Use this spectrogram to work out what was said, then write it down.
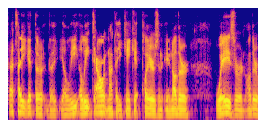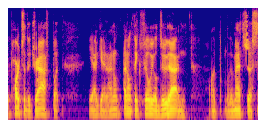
that's how you get the the elite elite talent. Not that you can't get players in, in other ways or in other parts of the draft, but yeah, again, I don't I don't think Philly will do that. And the Mets just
